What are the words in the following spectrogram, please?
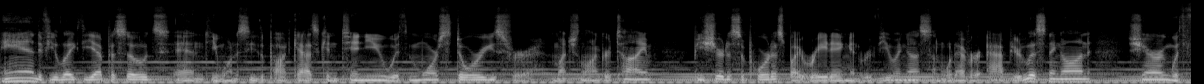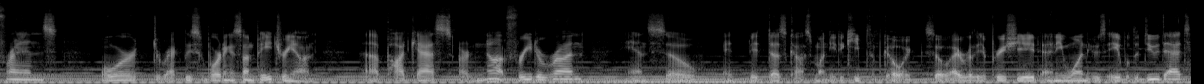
And if you like the episodes and you want to see the podcast continue with more stories for a much longer time, be sure to support us by rating and reviewing us on whatever app you're listening on, sharing with friends, or directly supporting us on Patreon. Uh, podcasts are not free to run, and so it, it does cost money to keep them going. So I really appreciate anyone who's able to do that,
